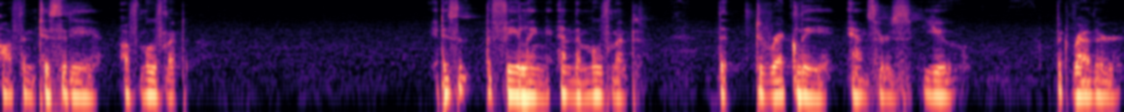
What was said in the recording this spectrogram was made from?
authenticity of movement. It isn't the feeling and the movement that directly answers you but rather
